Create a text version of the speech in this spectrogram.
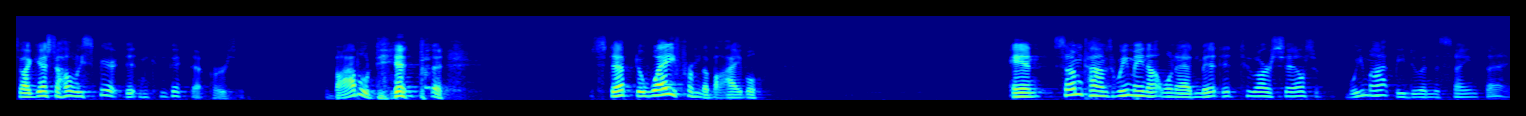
So I guess the Holy Spirit didn't convict that person. The Bible did, but stepped away from the Bible. And sometimes we may not want to admit it to ourselves. We might be doing the same thing.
